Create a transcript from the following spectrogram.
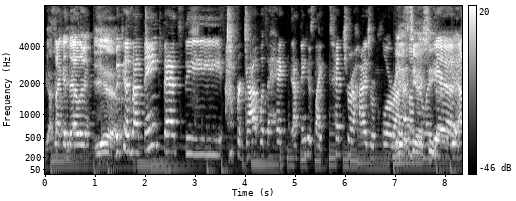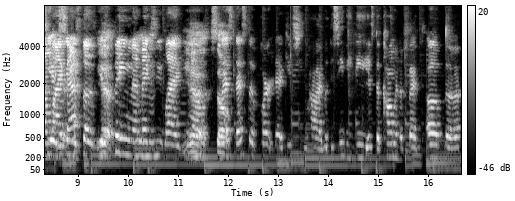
yada. Psychedelic. Yeah. Because I think that's the I forgot what the heck I think it's like tetrahydrochloride. Yeah, something THC. like Yeah, that. I'm THC. like that's the Yeah. thing that makes Mhm. you like you yeah. know. So that's that's the part that gets you high, but the CBD is the common effect of the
